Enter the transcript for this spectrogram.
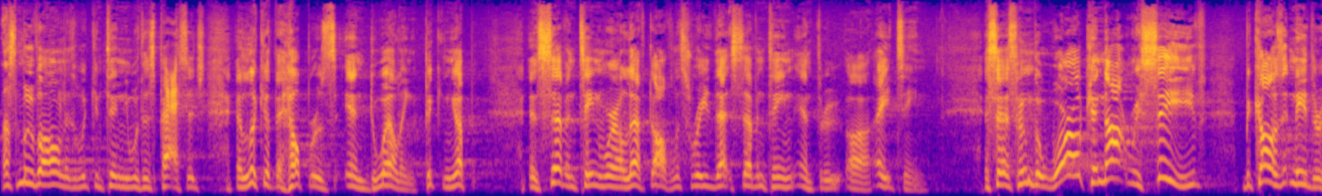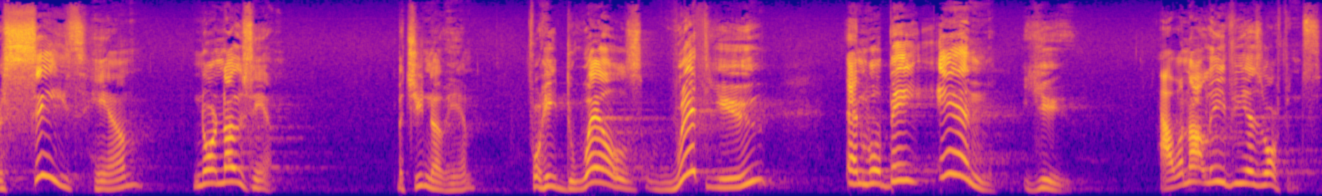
Let's move on as we continue with this passage and look at the helper's indwelling, picking up in 17 where I left off. Let's read that 17 and through uh, 18. It says, Whom the world cannot receive because it neither sees him nor knows him. But you know him, for he dwells with you and will be in you. I will not leave you as orphans,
